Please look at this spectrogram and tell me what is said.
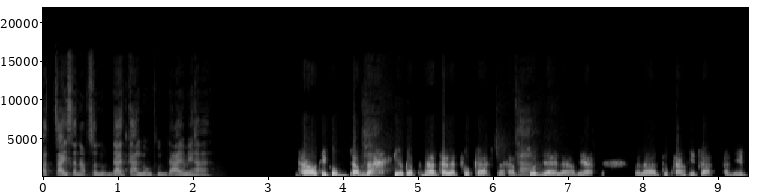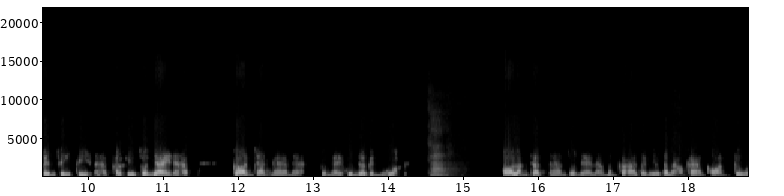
ปัจจัยสนับสนุนด้านการลงทุนได้ไหมคะเท่าที่ผมจำได้เกี่ยวกับงาน Thailand Focus นะครับ ส่วนใหญ่แล้วเนี่ย เวลาทุกครั้งที่จัดอันนี้เป็นสถิตินะครับ ก็คือส่วนใหญ่นะครับ ก่อนจัดงานเนี่ย ส่วนใหญ่หุ้นจะเป็นบวกค่ะ พอหลังจัดงานส่วนใหญ่แล้ว มันก็อาจจะมีลักษณะของการอ่อนตัว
